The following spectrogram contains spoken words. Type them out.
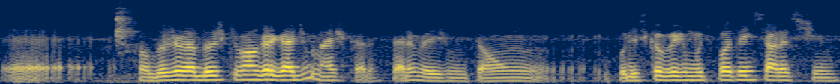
É, são dois jogadores que vão agregar demais, cara, sério mesmo. Então, por isso que eu vejo muito potencial nesse time.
